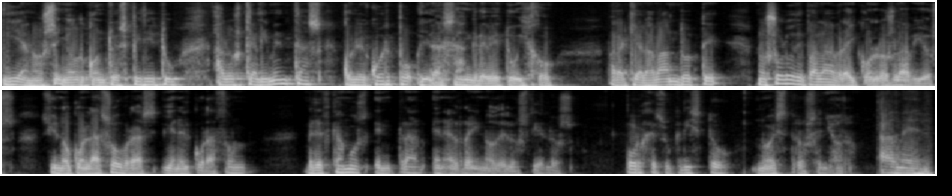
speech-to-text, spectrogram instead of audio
Guíanos, Señor, con tu Espíritu a los que alimentas con el cuerpo y la sangre de tu Hijo, para que alabándote, no solo de palabra y con los labios, sino con las obras y en el corazón, merezcamos entrar en el reino de los cielos. Por Jesucristo nuestro Señor. Amén.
